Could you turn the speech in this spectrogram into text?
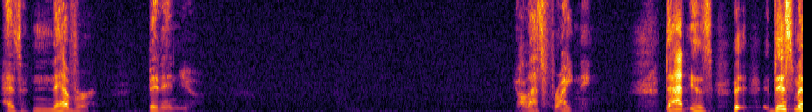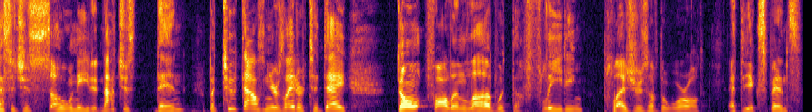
has never been in you. Y'all, that's frightening. That is, this message is so needed, not just then, but 2,000 years later, today, don't fall in love with the fleeting pleasures of the world at the expense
